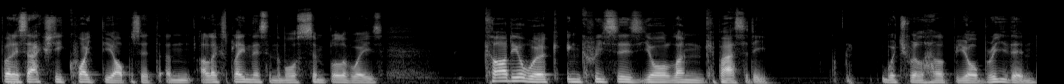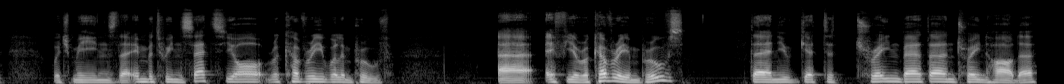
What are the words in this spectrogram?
But it's actually quite the opposite, and I'll explain this in the most simple of ways. Cardio work increases your lung capacity, which will help your breathing, which means that in between sets, your recovery will improve. Uh, if your recovery improves, then you get to train better and train harder,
